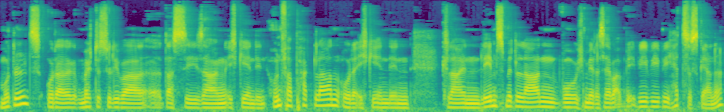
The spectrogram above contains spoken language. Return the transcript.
Muddels oder möchtest du lieber, äh, dass sie sagen, ich gehe in den Unverpacktladen oder ich gehe in den kleinen Lebensmittelladen, wo ich mir das selber, wie, wie, wie, hättest du es gerne?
